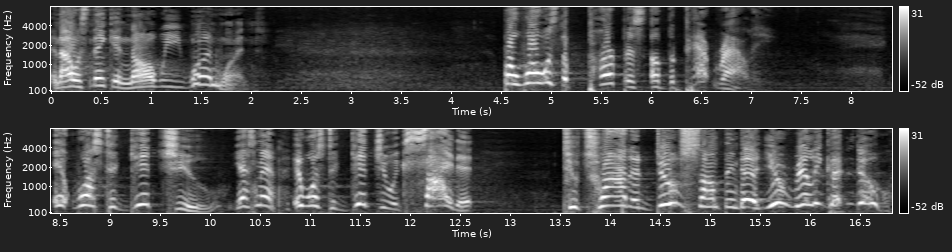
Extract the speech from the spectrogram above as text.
And I was thinking, "No, we won one." But what was the purpose of the pep rally? It was to get you, yes, ma'am, it was to get you excited to try to do something that you really couldn't do.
